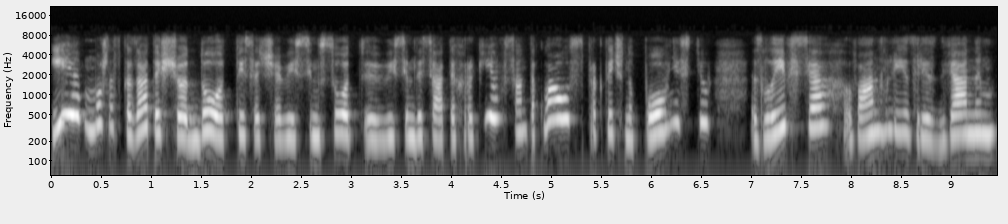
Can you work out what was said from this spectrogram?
І можна сказати, що до 1880-х років Санта Клаус практично повністю злився в Англії з Різдвяним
